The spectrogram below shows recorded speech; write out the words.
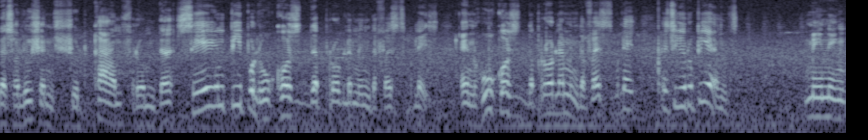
The solution should come from the same people who caused the problem in the first place. And who caused the problem in the first place? Is Europeans, meaning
